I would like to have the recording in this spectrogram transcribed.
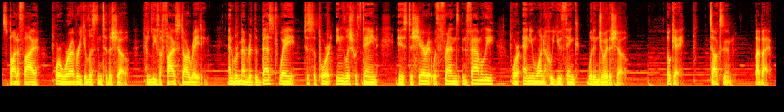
Spotify, or wherever you listen to the show and leave a five star rating. And remember, the best way to support English with Dane is to share it with friends and family or anyone who you think would enjoy the show. Okay, talk soon. Bye bye.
